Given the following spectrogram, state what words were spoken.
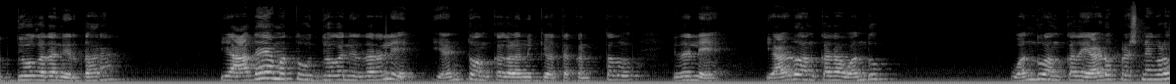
ಉದ್ಯೋಗದ ನಿರ್ಧಾರ. ಈ ಆದಾಯ ಮತ್ತು ಉದ್ಯೋಗ ನಿರ್ಧಾರದಲ್ಲಿ ಎಂಟು ಅಂಕಗಳನ್ನು ಕೇಳ್ತಕ್ಕಂಥದ್ದು. ಇದರಲ್ಲಿ ಎರಡು ಅಂಕದ ಒಂದು ಒಂದು ಅಂಕದ ಎರಡು ಪ್ರಶ್ನೆಗಳು,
